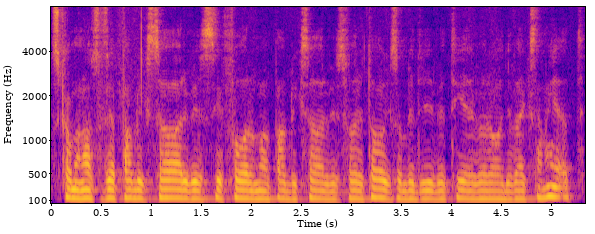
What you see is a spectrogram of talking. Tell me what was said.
ska man ha så att säga, public service i form av public service-företag som bedriver tv och radioverksamhet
